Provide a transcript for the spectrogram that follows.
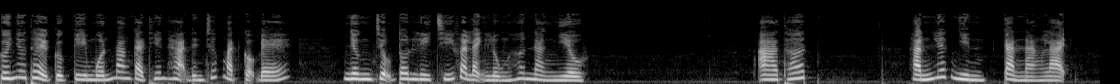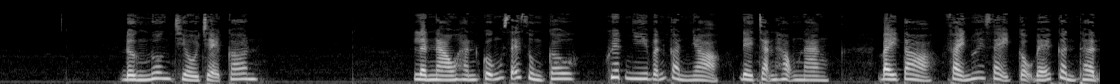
Cứ như thể cực kỳ muốn mang cả thiên hạ đến trước mặt cậu bé, nhưng triệu tôn lý trí và lạnh lùng hơn nàng nhiều. A thất. Hắn liếc nhìn, cản nàng lại. Đừng nuông chiều trẻ con. Lần nào hắn cũng sẽ dùng câu, khuyết nhi vẫn còn nhỏ, để chặn họng nàng, bày tỏ phải nuôi dạy cậu bé cẩn thận.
